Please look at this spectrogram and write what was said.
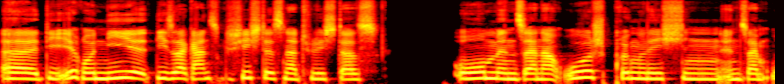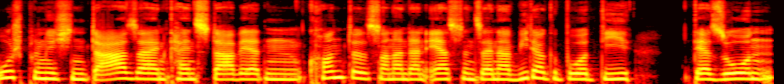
Äh, die Ironie dieser ganzen Geschichte ist natürlich, dass um in seiner ursprünglichen, in seinem ursprünglichen Dasein kein Star werden konnte, sondern dann erst in seiner Wiedergeburt, die der Sohn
